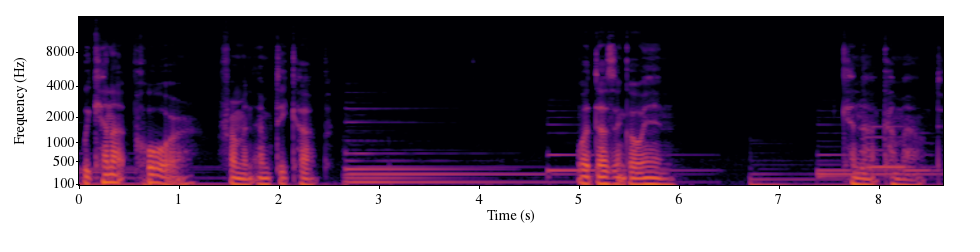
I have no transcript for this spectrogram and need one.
we cannot pour from an empty cup, what doesn't go in cannot come out.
